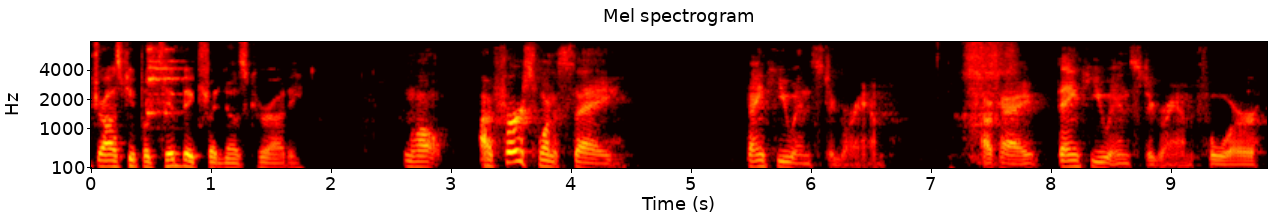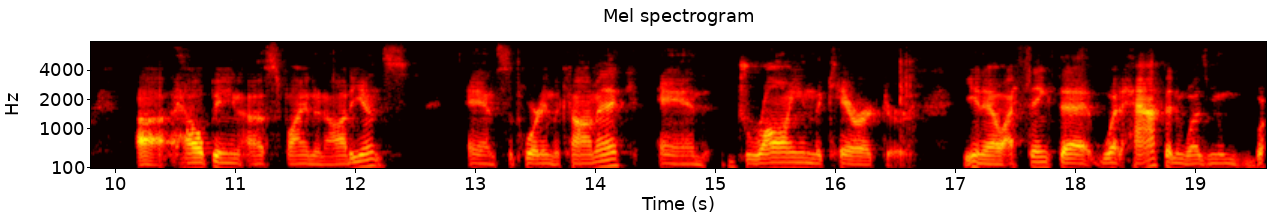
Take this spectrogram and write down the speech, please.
draws people to Bigfoot Knows Karate? Well, I first want to say thank you, Instagram. Okay, thank you, Instagram, for uh, helping us find an audience and supporting the comic and drawing the character. You know, I think that what happened was I mean,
